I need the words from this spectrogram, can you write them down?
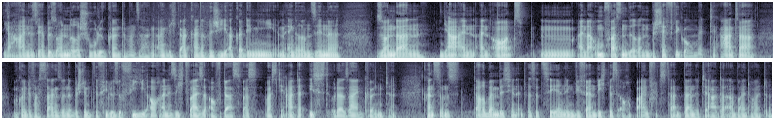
ja, eine sehr besondere Schule, könnte man sagen. Eigentlich gar keine Regieakademie im engeren Sinne, sondern ja, ein, ein Ort mh, mm, einer umfassenderen Beschäftigung mit Theater. Man könnte fast sagen, so eine bestimmte Philosophie, auch eine Sichtweise auf das, was, was Theater ist oder sein könnte. Kannst du uns darüber ein bisschen etwas erzählen, inwiefern dich das auch beeinflusst hat, deine Theaterarbeit heute?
